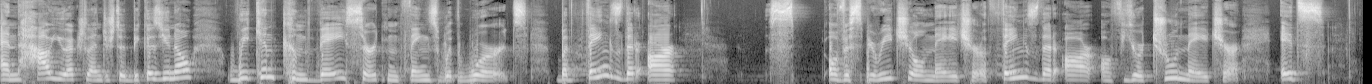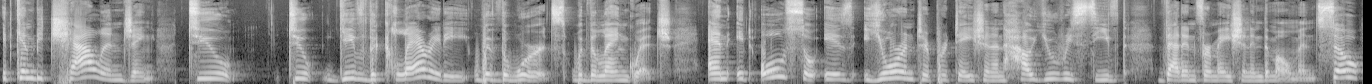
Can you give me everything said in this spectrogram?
and how you actually understood. Because you know we can convey certain things with words but things that are of a spiritual nature things that are of your true nature it's it can be challenging to to give the clarity with the words, with the language. And it also is your interpretation and how you received that information in the moment. So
